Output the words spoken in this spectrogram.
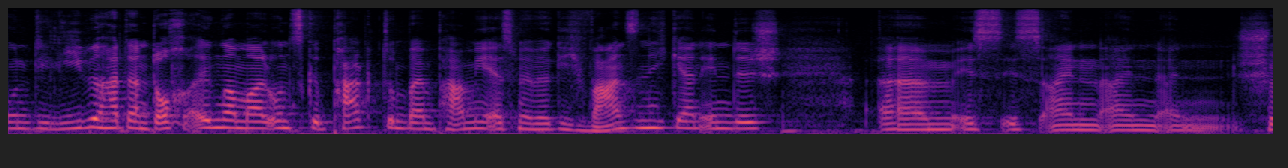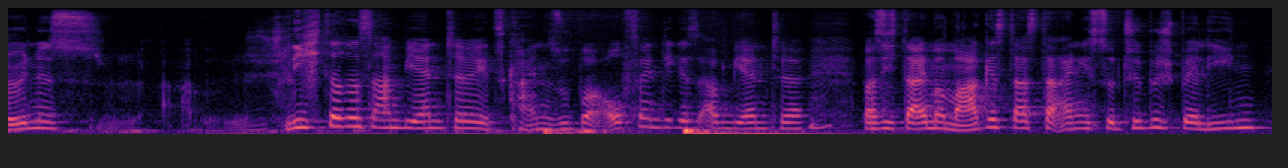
und die Liebe hat dann doch irgendwann mal uns gepackt. Und beim Pami essen wir wirklich wahnsinnig gern indisch. Ähm, ist ist ein, ein, ein schönes, schlichteres Ambiente, jetzt kein super aufwendiges Ambiente. Was ich da immer mag, ist, dass da eigentlich so typisch Berlin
